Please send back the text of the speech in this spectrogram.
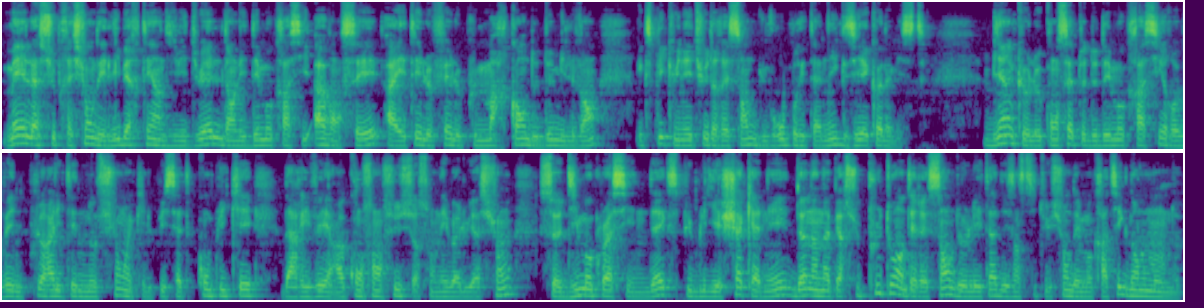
Mais la suppression des libertés individuelles dans les démocraties avancées a été le fait le plus marquant de 2020, explique une étude récente du groupe britannique The Economist. Bien que le concept de démocratie revêt une pluralité de notions et qu'il puisse être compliqué d'arriver à un consensus sur son évaluation, ce Democracy Index, publié chaque année, donne un aperçu plutôt intéressant de l'état des institutions démocratiques dans le monde.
